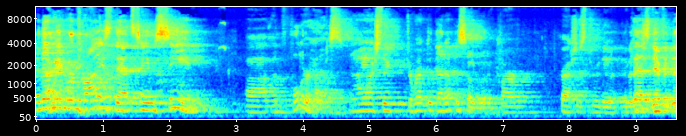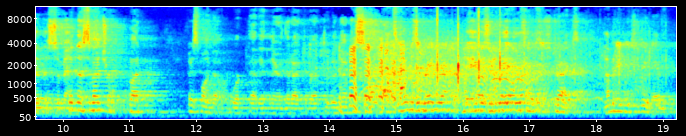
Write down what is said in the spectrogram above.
And then we reprised that same scene uh, on Fuller House, and I actually directed that episode where the car crashes through the. the But that's different than the cement In the cement. truck, but I just wanted to work that in there, that I directed an episode. Dave was a great director. Dave was a great director. episodes did you direct? How many did you do, Dave?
